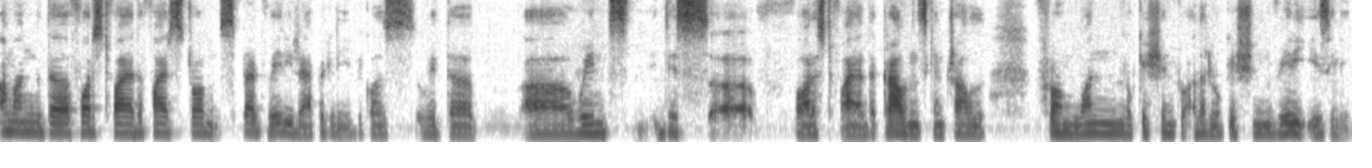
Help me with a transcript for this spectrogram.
among the forest fire the firestorm spread very rapidly because with the uh, winds this uh, forest fire the crowns can travel from one location to other location very easily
